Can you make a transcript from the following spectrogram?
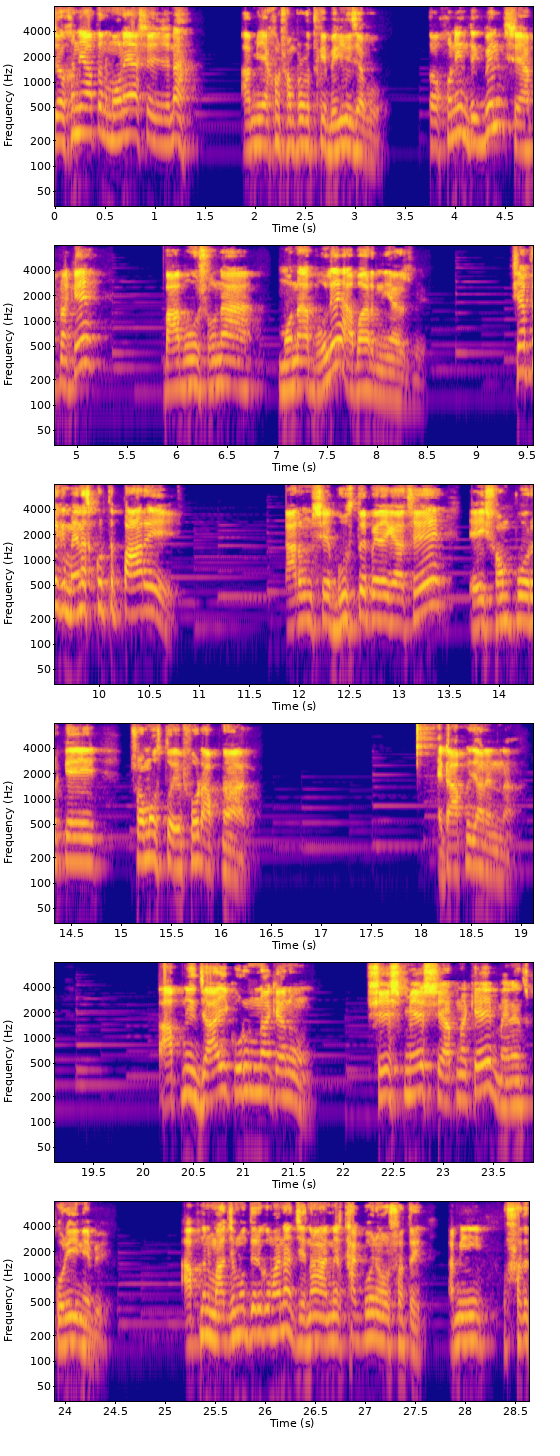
যখনই আপনার মনে আসে যে না, আমি এখন সম্পর্ক থেকে বেরিয়ে যাব, তখনই দেখবেন সে আপনাকে বাবু, সোনা, মোনা বলে আবার নিয়ে আসবে। সে আপনাকে ম্যানেজ করতে পারে, কারণ সে বুঝতে পেরে গেছে এই সম্পর্কে সমস্ত এফোর্ট আপনার। এটা আপনি জানেন না। আপনি যাই করুন না কেন, শেষমেশ সে আপনাকে ম্যানেজ করেই নেবে। আপনার মাঝে মধ্যে এরকম হয় না যে, না, আমি আর থাকব না ওর সাথে। আমি ওর সাথে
